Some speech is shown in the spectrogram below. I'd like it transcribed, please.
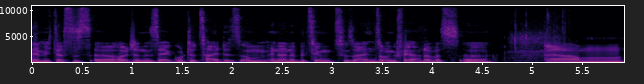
nämlich, dass es äh, heute eine sehr gute Zeit ist, um in einer Beziehung zu sein, so ungefähr, oder was? Äh? Ähm,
